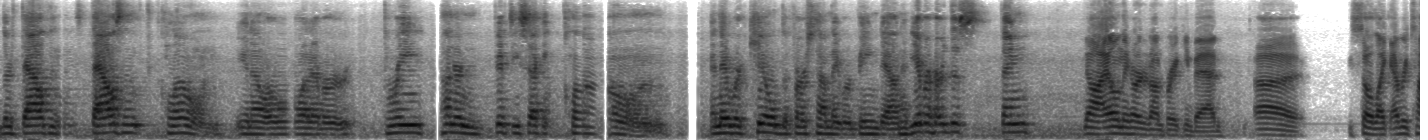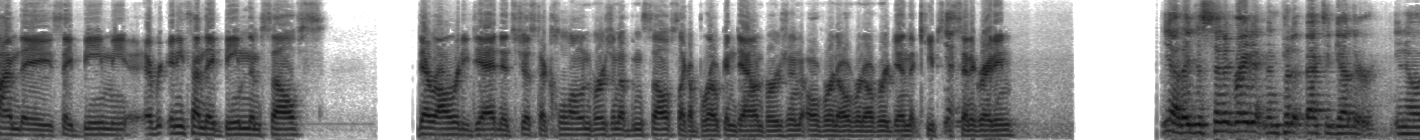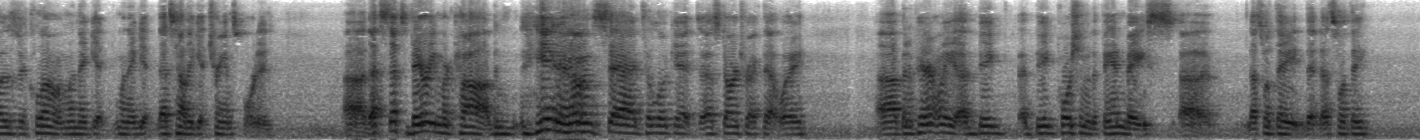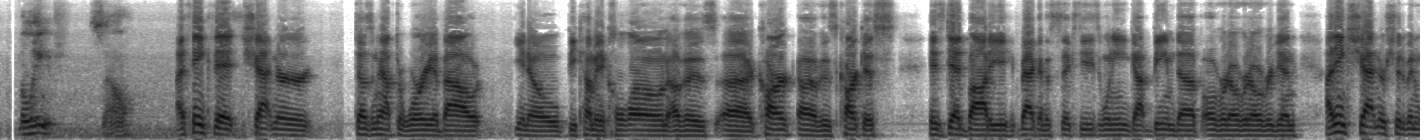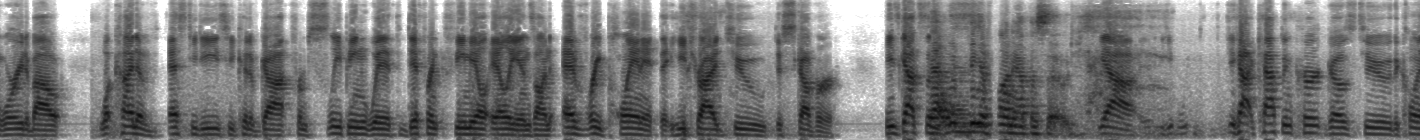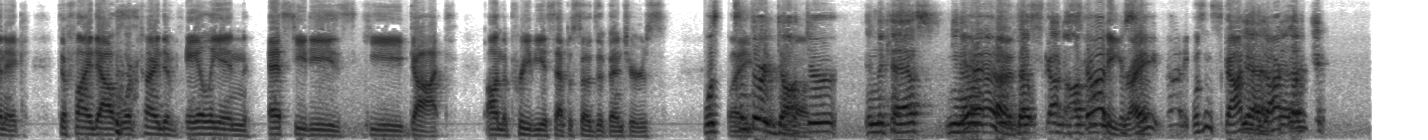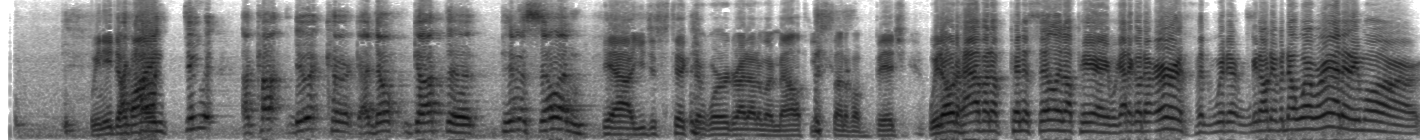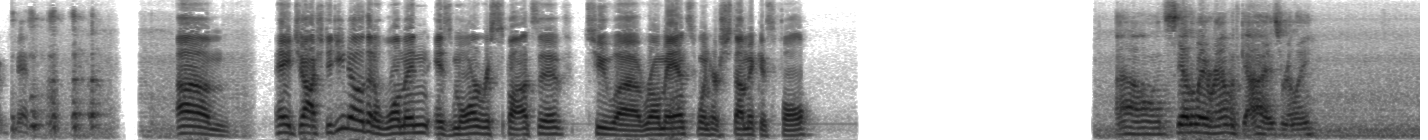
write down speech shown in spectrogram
their thousandth thousandth clone, you know, or whatever, three hundred and fifty second clone, and they were killed the first time they were beamed down. Have you ever heard this thing? No, I only heard it on Breaking Bad. Uh, so like every time they say beam me, every anytime they beam themselves, they're already dead, and it's just a clone version of themselves, like a broken down version, over and over and over again that keeps Yeah. disintegrating. Yeah, they disintegrate it and then put it back together, you know, as a clone when they get when they get. That's how they get transported. Uh, that's that's very macabre and you know and sad to look at uh, Star Trek that way. Uh, but apparently, a big a big portion of the fan base uh, that's what they that, that's what they believe. So I think that Shatner doesn't have to worry about you know becoming a clone of his uh, car of his carcass, his dead body back in the '60s when he got beamed up over and over and over again. I think Shatner should have been worried about what kind of STDs he could have got from sleeping with different female aliens on every planet that he tried to discover. He's got some. that would be a fun episode. Yeah, he, yeah. Captain Kirk goes to the clinic to find out what kind of alien STDs he got on the previous episode's adventures. Wasn't Like, there a doctor in the cast? You know, yeah, That- that's that Scott, Scotty, right? Wasn't Scotty Yeah, the doctor? we need to I find. do it. I can't do it, Kirk. I don't got the penicillin. Yeah, you just took the word right out of my mouth, you son of a bitch. We don't have enough penicillin up here. We got to go to Earth, and we don't, we don't even know where we're at anymore. Um, Hey, Josh, did you know that a woman is more responsive to uh, romance when her stomach is full? Oh, it's the other way around with guys, really.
